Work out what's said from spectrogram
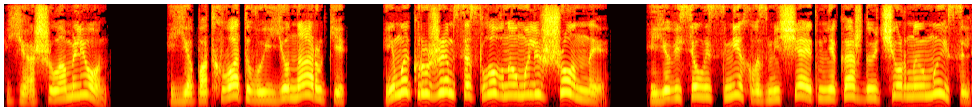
Я ошеломлен. Я подхватываю ее на руки и мы кружимся, словно умалишенные. Ее веселый смех возмещает мне каждую черную мысль,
